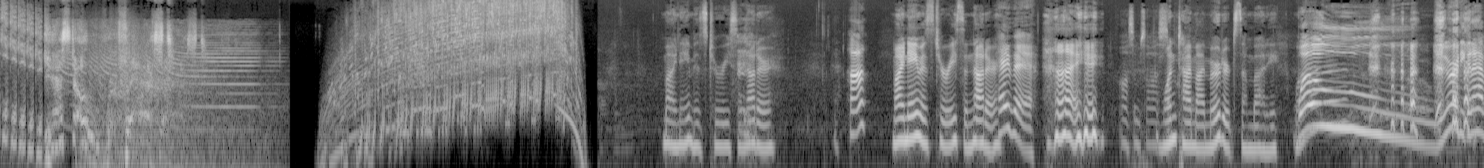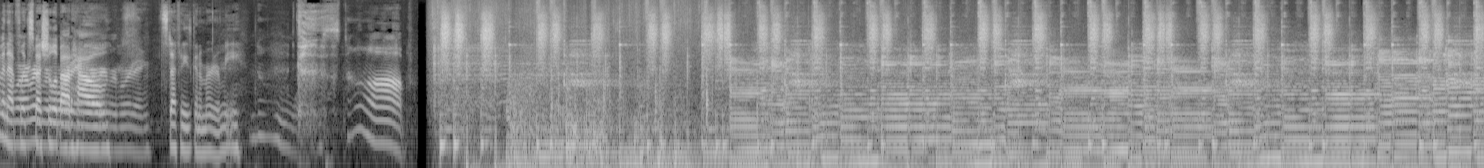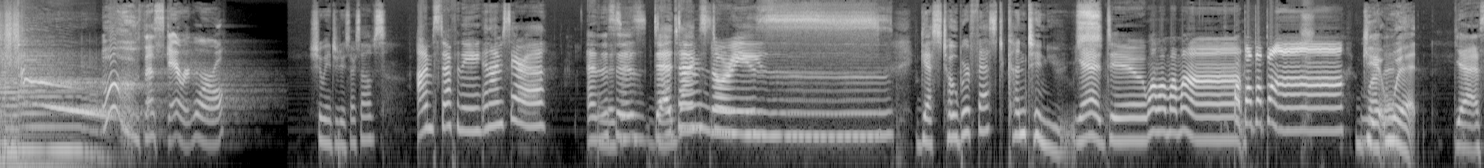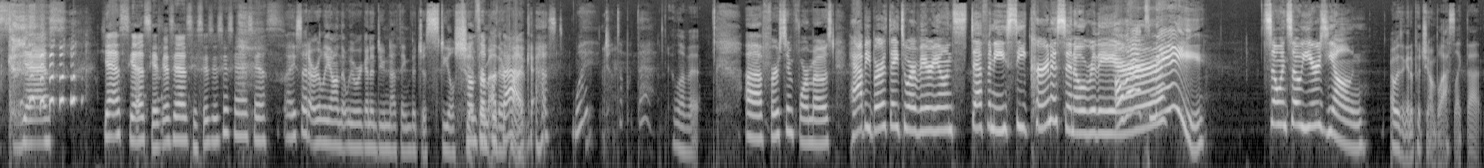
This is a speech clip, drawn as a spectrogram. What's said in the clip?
Guest Overfest. My name is Teresa Nutter. Huh? My name is Teresa Nutter. Hey there. Hi. Awesome sauce. One time I murdered somebody. Whoa! We're already gonna have a Netflix special about how. Stephanie's gonna murder me. No, stop. Ooh, scary, girl. Should we introduce ourselves? I'm Stephanie, And I'm Sarah. and this, this is is Dead Time Stories. Guesttoberfest continues. Yeah, dude. Wah, wah, wah, wah. Ba, ba, ba. Get Love it. wet. Yes, yes. yes, yes, yes, yes, yes, yes, yes, yes, yes, yes, yes. I said early on that we were gonna do nothing but just steal shit Chums from up with other that. podcasts. What? Chums up with that. I love it. Uh, first and foremost, happy birthday to our very own Stephanie C. Kernison over there. Oh, that's me. So and so years young. I wasn't gonna put you on blast like that.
